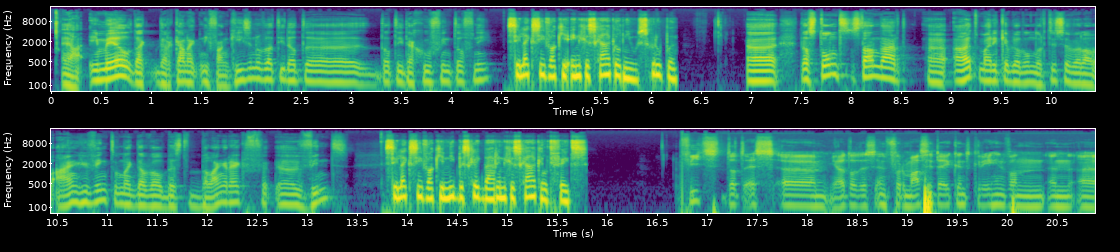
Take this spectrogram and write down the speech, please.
ja, e-mail, dat, daar kan ik niet van kiezen of dat hij dat, eh, dat, hij dat goed vindt of niet. Selectievakje ingeschakeld nieuwsgroepen. Eh, dat stond standaard eh, uit, maar ik heb dat ondertussen wel al aangevinkt, omdat ik dat wel best belangrijk eh, vind. Selectievakje niet beschikbaar ingeschakeld feeds. Feeds, dat is, ehm, ja, dat is informatie dat je kunt krijgen van een eh,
